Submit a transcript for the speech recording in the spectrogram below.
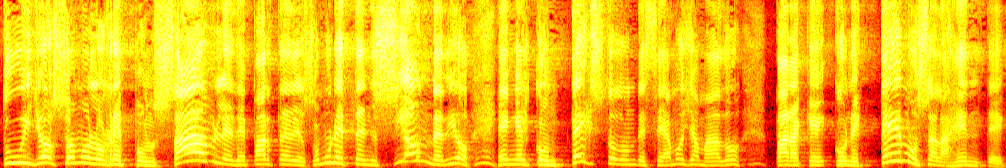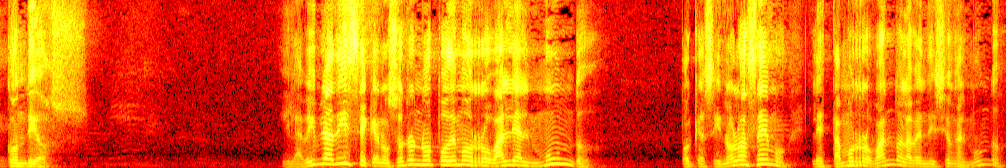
Tú y yo somos los responsables de parte de Dios. Somos una extensión de Dios en el contexto donde seamos llamados para que conectemos a la gente con Dios. Y la Biblia dice que nosotros no podemos robarle al mundo, porque si no lo hacemos, le estamos robando la bendición al mundo.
